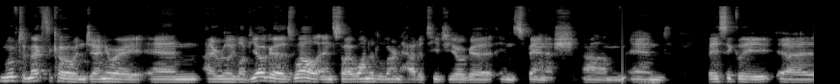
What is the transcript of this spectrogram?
moved to Mexico in January, and I really love yoga as well, and so I wanted to learn how to teach yoga in Spanish. Um, and basically, uh,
